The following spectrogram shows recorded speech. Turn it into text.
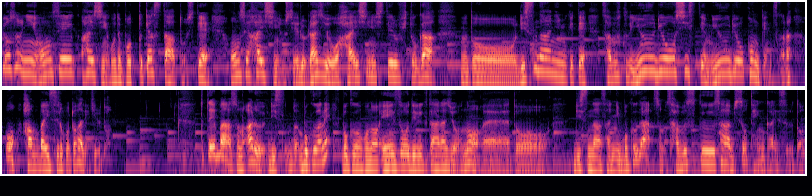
要するに音声配信、ここでポッドキャスターとして音声配信をしている、ラジオを配信している人が、うんと、リスナーに向けてサブスクで有料システム、有料コンテンツかな？を販売することができると。例えば、そのあるリス、僕がね、僕のこの映像ディレクターラジオの、えっ、ー、と、リスナーさんに僕がそのサブスクサービスを展開すると。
